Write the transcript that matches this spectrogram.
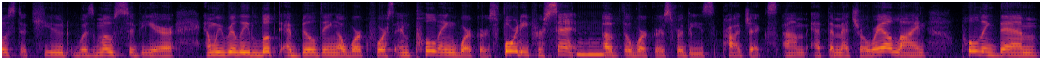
most acute, was most severe, and we really looked at building a workforce and pulling workers, 40% mm -hmm. of the workers for these projects um, at the Metro Rail line line, pulling them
